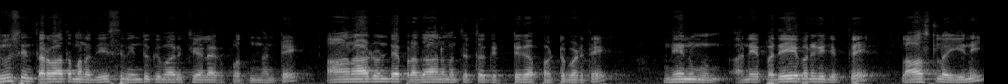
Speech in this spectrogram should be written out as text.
చూసిన తర్వాత మన దేశం ఎందుకు మరి చేయలేకపోతుందంటే ఆనాడుండే ప్రధానమంత్రితో గట్టిగా పట్టుబడితే నేను అనే పదే పనిగా చెప్తే లాస్ట్లో ఈని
